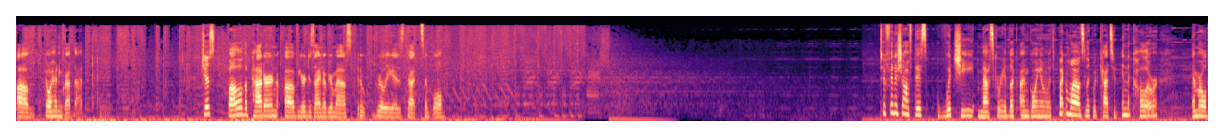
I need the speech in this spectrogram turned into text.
um, go ahead and grab that. Just follow the pattern of your design of your mask. It really is that simple. To finish off this witchy masquerade look, I'm going in with Wet n Wild's Liquid Catsuit in the color Emerald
